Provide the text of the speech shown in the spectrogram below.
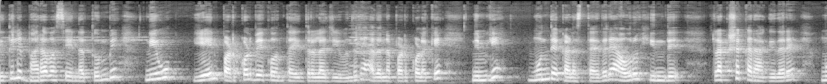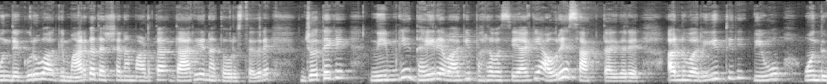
ರೀತಿಯಲ್ಲಿ ಭರವಸೆಯನ್ನು ತುಂಬಿ ನೀವು ಏನು ಪಡ್ಕೊಳ್ಬೇಕು ಅಂತ ಇದ್ರಲ್ಲ ಜೀವನದಲ್ಲಿ ಅದನ್ನು ಪಡ್ಕೊಳ್ಳೋಕ್ಕೆ ನಿಮಗೆ ಮುಂದೆ ಕಳಿಸ್ತಾ ಇದ್ದಾರೆ. ಅವರು ಹಿಂದೆ ರಕ್ಷಕರಾಗಿದ್ದಾರೆ. ಮುಂದೆ ಗುರುವಾಗಿ ಮಾರ್ಗದರ್ಶನ ಮಾಡ್ತಾ ದಾರಿಯನ್ನು ತೋರಿಸ್ತಾ ಇದ್ದಾರೆ. ಜೊತೆಗೆ ನಿಮಗೆ ಧೈರ್ಯವಾಗಿ, ಭರವಸೆಯಾಗಿ ಅವರೇ ಸಾಕ್ತಾ ಇದ್ದಾರೆ ಅನ್ನುವ ರೀತಿಯಲ್ಲಿ ನೀವು ಒಂದು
